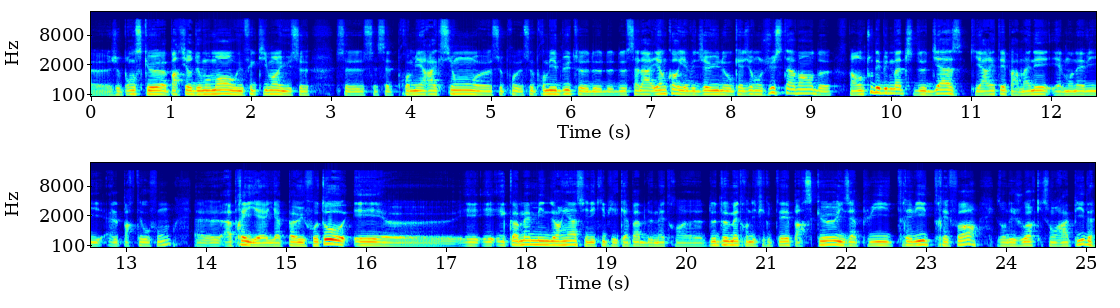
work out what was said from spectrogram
Euh, je pense que à partir du moment où effectivement il y a eu ce, ce, ce- cette première action, euh, ce, ce premier but de, de, de Salah, et encore il y avait déjà eu une occasion juste avant, de, enfin, en tout début de match de Diaz qui est arrêté par Mané, et à mon avis elle partait au fond. Euh, après il n'y a, a pas eu photo, et, euh, et, et, et quand même mine de rien, c'est une équipe qui est capable de mettre, euh, de te mettre en difficulté parce que ils appuient très vite, très fort. Ils ont des joueurs qui sont rapides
